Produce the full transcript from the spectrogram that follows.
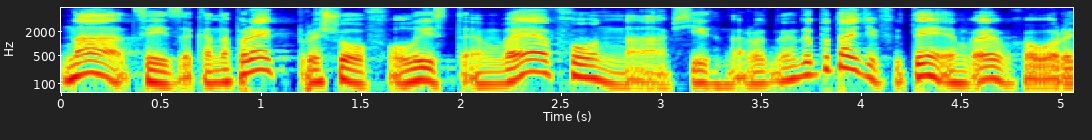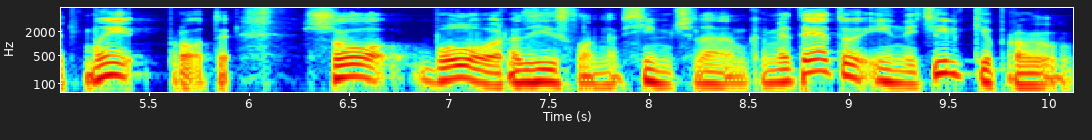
На цей законопроект прийшов лист МВФу на всіх народних депутатів, і те МВФ говорить: ми проти. Що було розіслано всім членам комітету, і не тільки про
